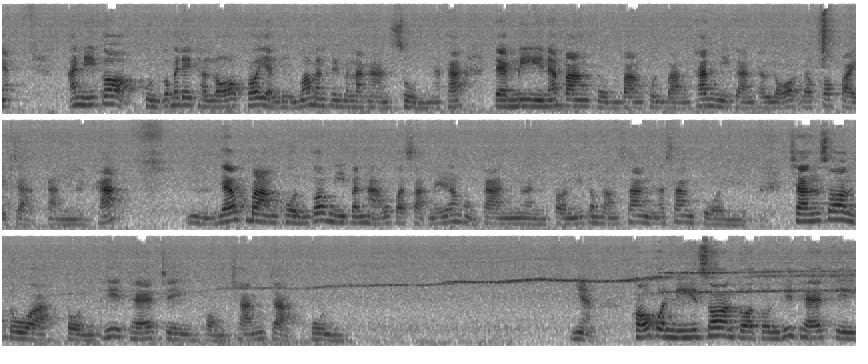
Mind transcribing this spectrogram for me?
เงี้ย อันนี้ก็คุณก็ไม่ได้ทะเลาะ เพราะอย่าลืมว่ามันเป็นพลังงานสุ่มนะคะ แต่มีนะบางกลุ่มบางคนบางท่านมีการทะเลาะแล้วก็ไปจากกันนะคะแล้วบางคนก็มีปัญหาอุปสรรคในเรื่องของการเงิน ตอนนี้กำลังสร้างเนื้อสร้างตัวอยู่ฉันซ่อนตัวตนที่แท้จริงของฉันจากคุณ เนี่ยเขาคนนี้ซ่อนตัวตนที่แท้จริง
